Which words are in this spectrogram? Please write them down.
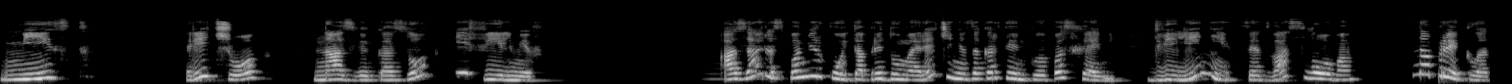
міст, річок, назви казок і фільмів. А зараз поміркуй та придумай речення за картинкою по схемі. Дві лінії це два слова. Наприклад,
